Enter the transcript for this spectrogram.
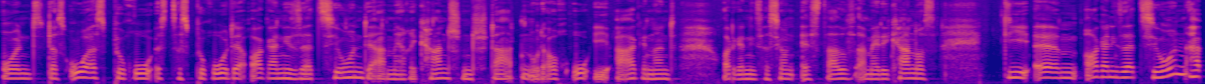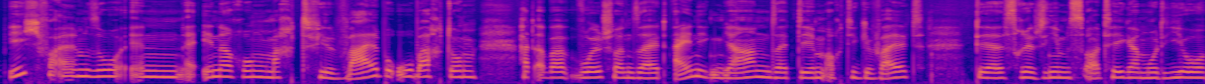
Und das OAS-Büro ist das Büro der Organisation der amerikanischen Staaten oder auch OEA genannt, Organisation Estados Americanos. Die ähm, Organisation habe ich vor allem so in Erinnerung, macht viel Wahlbeobachtung, hat aber wohl schon seit einigen Jahren, seitdem auch die Gewalt des Regimes Ortega Murillo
